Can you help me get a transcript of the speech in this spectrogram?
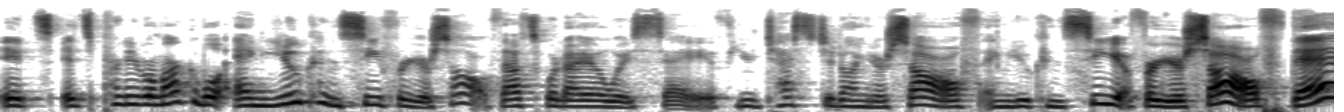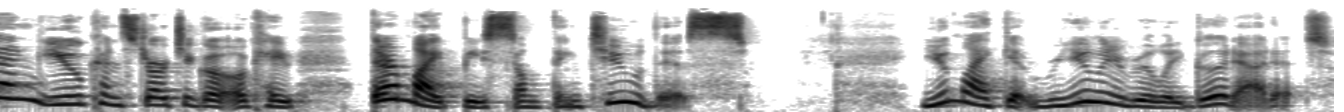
it's it's pretty remarkable. And you can see for yourself. That's what i always say. If you test it on yourself and you can see it for yourself then you can start to go okay there might be something to this. You might get really really good at it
